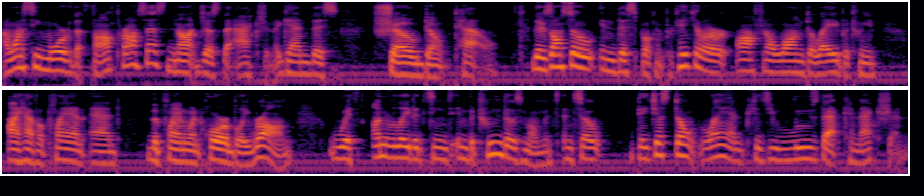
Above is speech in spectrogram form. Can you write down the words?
I want to see more of the thought process, not just the action. Again, this show don't tell. There's also, in this book in particular, often a long delay between I have a plan and the plan went horribly wrong, with unrelated scenes in between those moments, and so they just don't land because you lose that connection.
